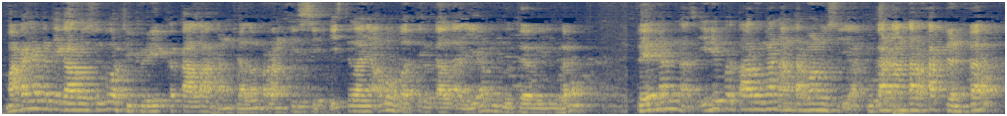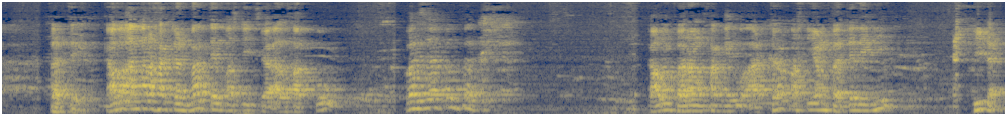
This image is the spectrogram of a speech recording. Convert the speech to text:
Makanya ketika Rasulullah diberi kekalahan dalam perang fisik, istilahnya Allah batil kal ayam mudawiluha Benan nas, ini pertarungan antar manusia, bukan antar hak dan batil. Kalau antar hak dan batil pasti ja'al hakku wazatul batil. Kalau barang hak itu ada, pasti yang batil ini hilang.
